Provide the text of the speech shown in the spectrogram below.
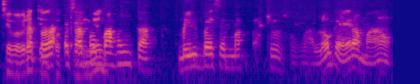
Sí, sea, los todas esas bombas juntas, mil veces más, unas lo que eran, mano.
